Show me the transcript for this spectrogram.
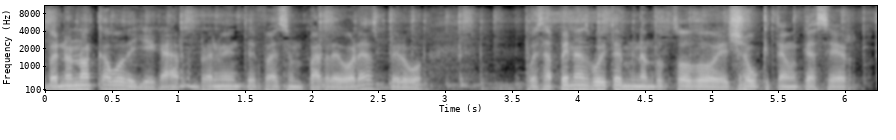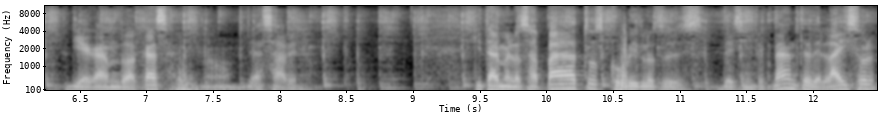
Bueno, no acabo de llegar, realmente fue hace un par de horas, pero pues apenas voy terminando todo el show que tengo que hacer llegando a casa, ¿no? Ya saben. Quitarme los zapatos, cubrirlos de desinfectante, del Lysol,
